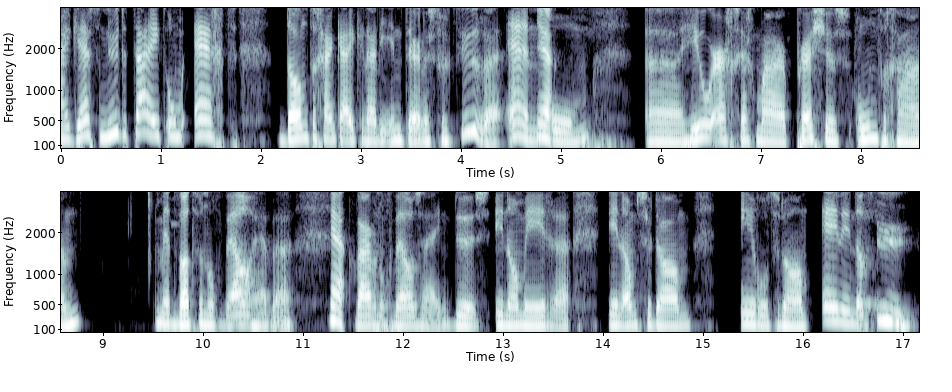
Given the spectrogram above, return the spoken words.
I guess, nu de tijd om echt dan te gaan kijken naar die interne structuren. En Ja. om eh, heel erg, zeg maar, precious om te gaan met wat we nog wel hebben. Ja. Waar we nog wel zijn. Dus in Almere, in Amsterdam, in Rotterdam en in dat U.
